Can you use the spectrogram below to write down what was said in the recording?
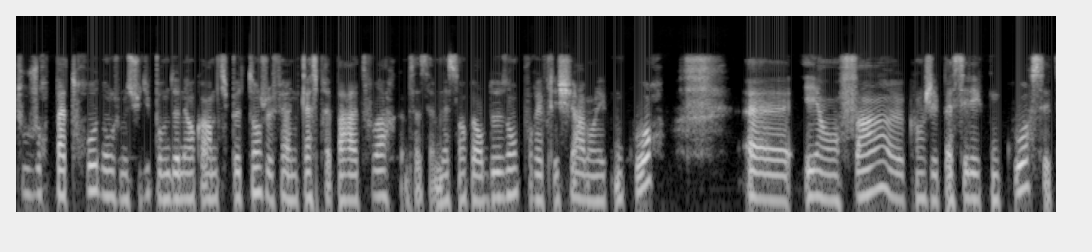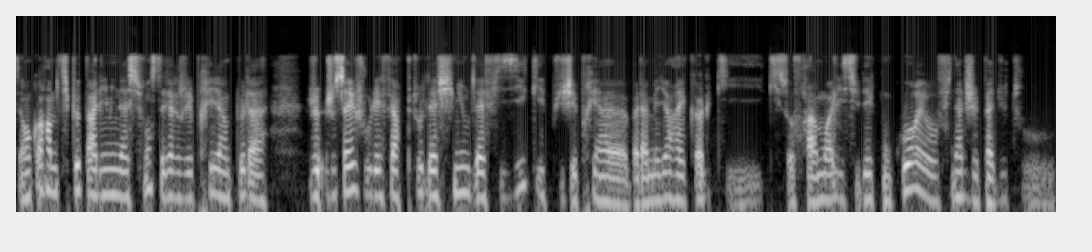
toujours pas trop, donc je me suis dit pour me donner encore un petit peu de temps, je vais faire une classe préparatoire, comme ça, ça me laisse encore deux ans pour réfléchir avant les concours. Et enfin, quand j'ai passé les concours, c'était encore un petit peu par élimination, c'est-à-dire que j'ai pris un peu la. Je, savais que je voulais faire plutôt de la chimie ou de la physique, et puis j'ai pris bah, la meilleure école qui, qui s'offre à moi à l'issue des concours, et au final, j'ai pas du tout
